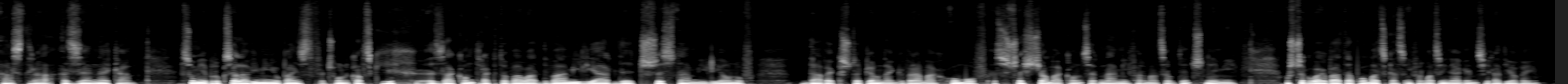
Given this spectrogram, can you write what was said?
AstraZeneca. W sumie Bruksela w imieniu państw członkowskich zakontraktowała 2 miliardy 300 milionów dawek szczepionek w ramach umów z sześcioma koncernami farmaceutycznymi. O szczegółach Beata Pomacka z Informacyjnej Agencji Radiowej.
